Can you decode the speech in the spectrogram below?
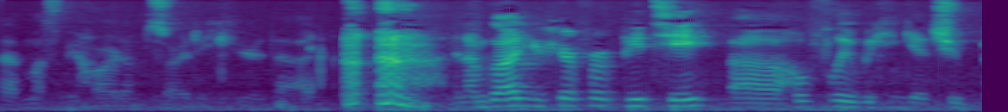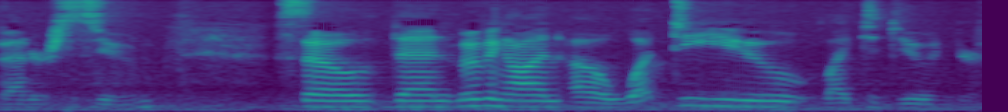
that must be hard. I'm sorry to hear that. Yeah. and I'm glad you're here for PT. Uh, hopefully, we can get you better soon. So then, moving on, uh, what do you like to do in your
